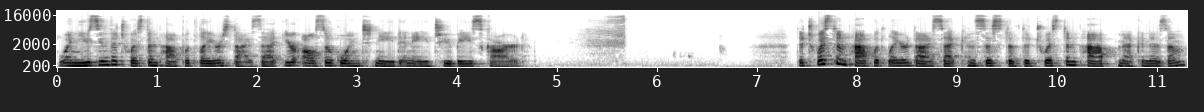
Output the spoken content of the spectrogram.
When using the Twist and Pop with layers die set, you're also going to need an A2 base card. The Twist and Pop with layer die set consists of the Twist and Pop mechanism.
